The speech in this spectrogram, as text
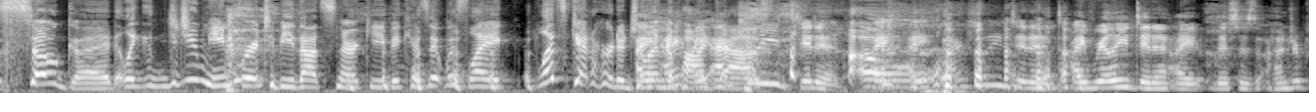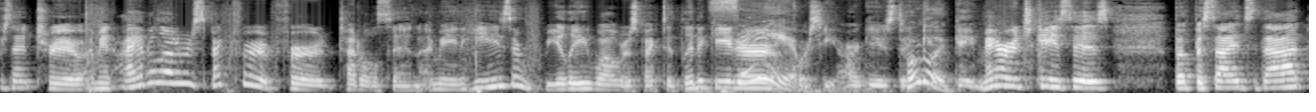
So so good. Like, did you mean for it to be that snarky? Because it was like, let's get her to join I, the podcast. I, I actually didn't. Oh. I, I actually didn't. I really didn't. I this is 100% true. I mean, I have a lot of respect for for Ted Olson. I mean, he's a really well respected litigator. Same. Of course, he argues the Totally. gay marriage cases, but besides that,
